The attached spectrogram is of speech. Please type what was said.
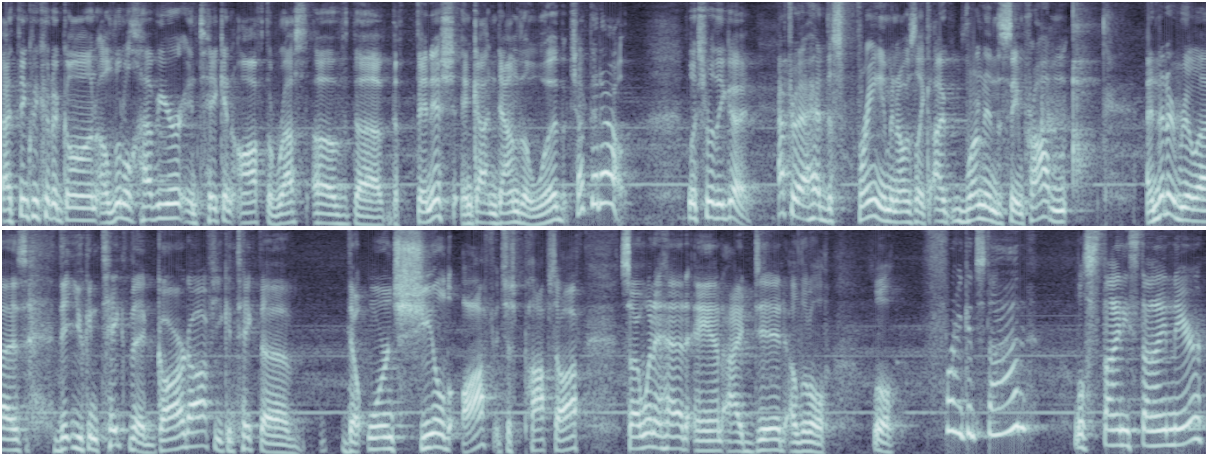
I, think we could have gone a little heavier and taken off the rest of the, the finish and gotten down to the wood, but check that out. Looks really good. After I had this frame and I was like, I run into the same problem, and then I realized that you can take the guard off, you can take the, the orange shield off, it just pops off. So I went ahead and I did a little, little Frankenstein little Steiny Stein there.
